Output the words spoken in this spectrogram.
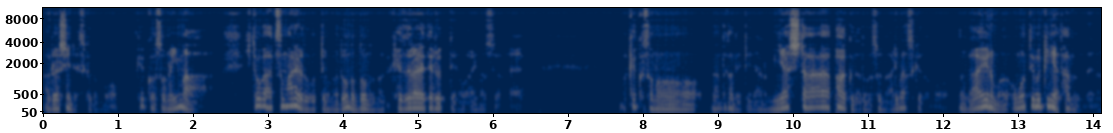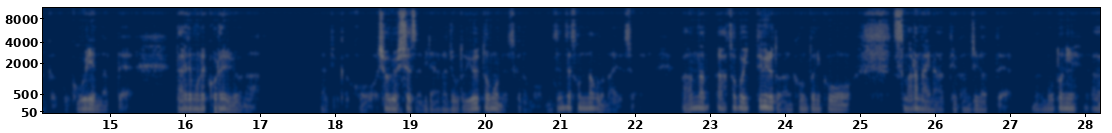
あるらしいんですけども、結構その今、人が集まれるとこっていうのがどんどんどんどんなんか削られてるっていうのがありますよね。まあ、結構その、なんだかんだ言ってね、あの、宮下パークだとかそういうのありますけども、なんかああいうのも表向きには多分ね、なんかこう小売りになって、誰でもね、来れるような、なんていうか、こう、商業施設みたいな感じのことを言うと思うんですけども、全然そんなことないですよね。あんな、あそこ行ってみるとなんか本当にこう、つまらないなっていう感じがあって、元にあっ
